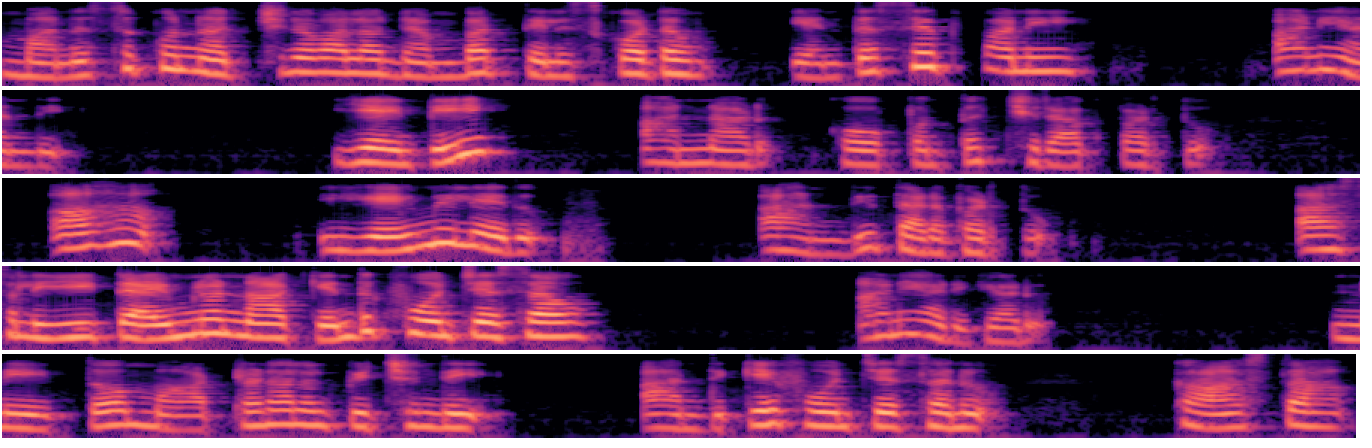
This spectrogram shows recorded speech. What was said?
మనసుకు నచ్చిన వాళ్ళ నెంబర్ తెలుసుకోవటం ఎంతసేపు పని? అని అంది. ఏంటి? అన్నాడు కోపంతో చిరాకు పడుతూ. ఆహా ఏమీ లేదు అంది తడపడుతూ. అసలు ఈ టైంలో నాకెందుకు ఫోన్ చేశావు? అని అడిగాడు. నీతో మాట్లాడాలనిపించింది. అందుకే ఫోన్ చేశాను. కాస్త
